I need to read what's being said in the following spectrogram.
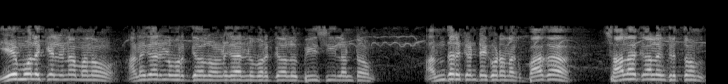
ఏ మూలకెళ్ళినా మనం అణగారిన వర్గాలు అణగారిన వర్గాలు బీసీలు అంటాం. అందరికంటే కూడా నాకు బాగా చాలా కాలం క్రితం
